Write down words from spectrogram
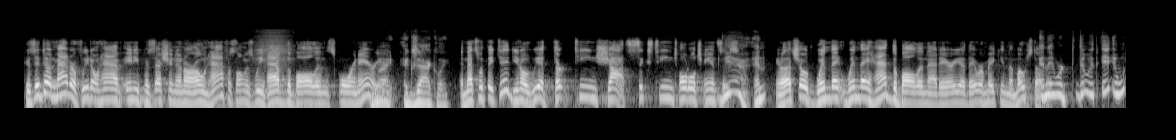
because it doesn't matter if we don't have any possession in our own half as long as we have the ball in the scoring area. right, exactly. And that's what they did. You know, we had 13 shots, 16 total chances. Yeah, and You know, that showed when they when they had the ball in that area, they were making the most of and it. And they were- it, it,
